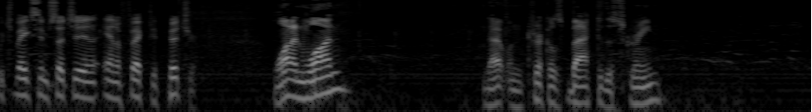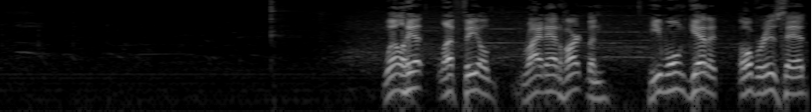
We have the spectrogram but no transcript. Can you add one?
which makes him such an, an effective pitcher. One and one. That one trickles back to the screen. Well hit, left field, right at Hartman. He won't get it over his head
